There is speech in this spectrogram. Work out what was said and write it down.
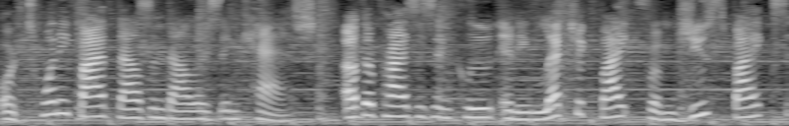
or $25,000 in cash. Other prizes include an electric bike from Juice Bikes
